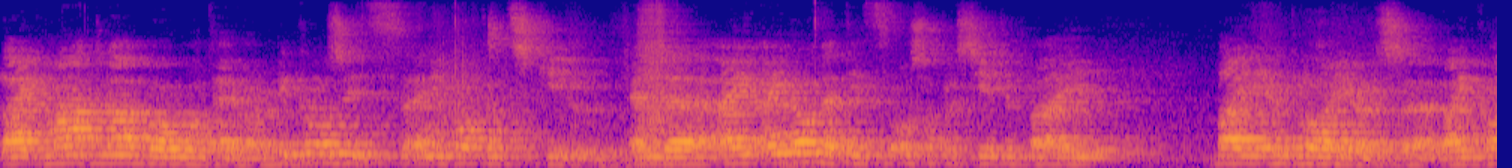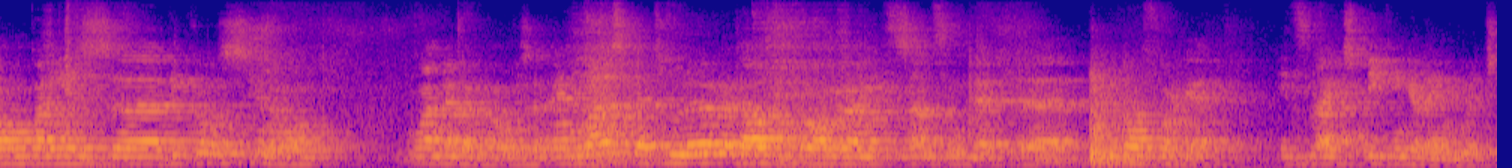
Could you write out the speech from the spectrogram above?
like MATLAB or whatever, because it's an important skill. And uh, I, I know that it's also appreciated by, by employers, uh, by companies, uh, because, you know, one never knows. And once that you learn about the program, it's something that uh, you don't forget. It's like speaking a language,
